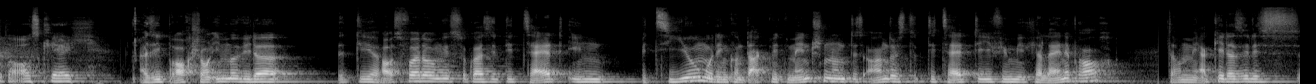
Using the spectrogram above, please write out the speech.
oder Ausgleich? Also ich brauche schon immer wieder, die Herausforderung ist so quasi die Zeit in Beziehung oder in Kontakt mit Menschen und das andere ist die Zeit, die ich für mich alleine brauche. Da merke ich, dass ich das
